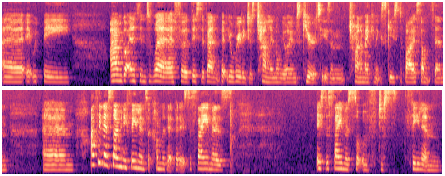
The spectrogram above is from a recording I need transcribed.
Uh, it would be, I haven't got anything to wear for this event, but you're really just channeling all your insecurities and trying to make an excuse to buy something. Um, I think there's so many feelings that come with it, but it's the same as it's the same as sort of just feeling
